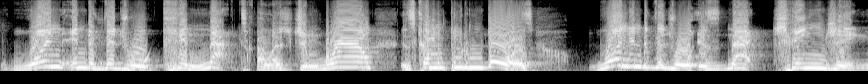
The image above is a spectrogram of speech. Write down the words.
one individual cannot, unless Jim Brown is coming through them doors, one individual is not changing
